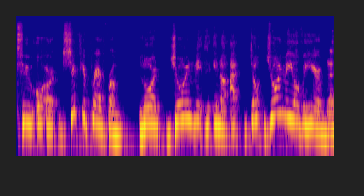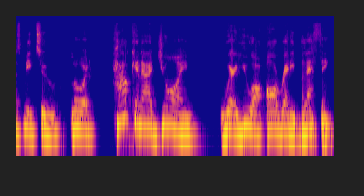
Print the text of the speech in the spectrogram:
to or, or shift your prayer from Lord, join me, you know, I don't join me over here and bless me to Lord, how can I join where you are already blessing.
